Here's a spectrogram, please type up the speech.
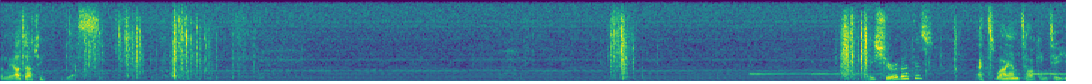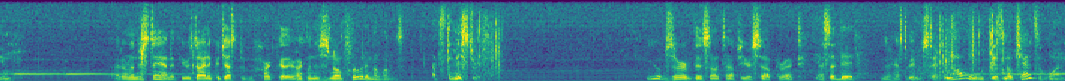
From the autopsy? Yes. Are you sure about this? That's why I'm talking to you. I don't understand. If he was dying of congestive heart failure, how come there's no fluid in the lungs? That's the mystery. You observed this autopsy yourself, correct? Yes, I did. There has to be a mistake. No, there's no chance of one.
